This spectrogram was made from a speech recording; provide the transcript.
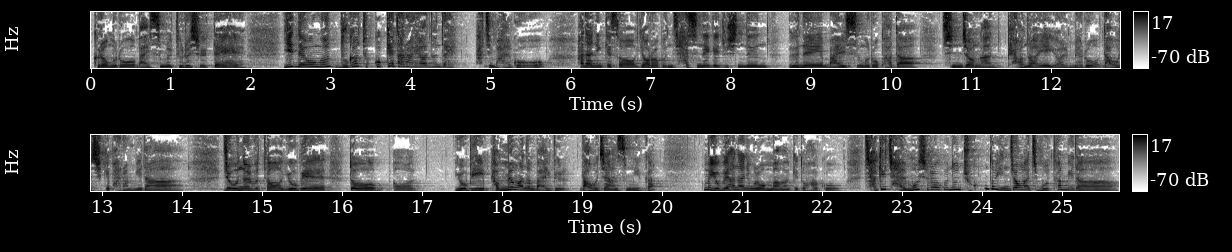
그러므로 말씀을 들으실 때 이 내용은 누가 듣고 깨달아야 하는데 하지 말고 하나님께서 여러분 자신에게 주시는 은혜의 말씀으로 받아 진정한 변화의 열매로 나오시기 바랍니다. 이제 오늘부터 욥의 또 어, 욥이 변명하는 말들 나오지 않습니까? 그러면 욥이 하나님을 원망하기도 하고 자기 잘못이라고는 조금 더 인정하지 못합니다.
